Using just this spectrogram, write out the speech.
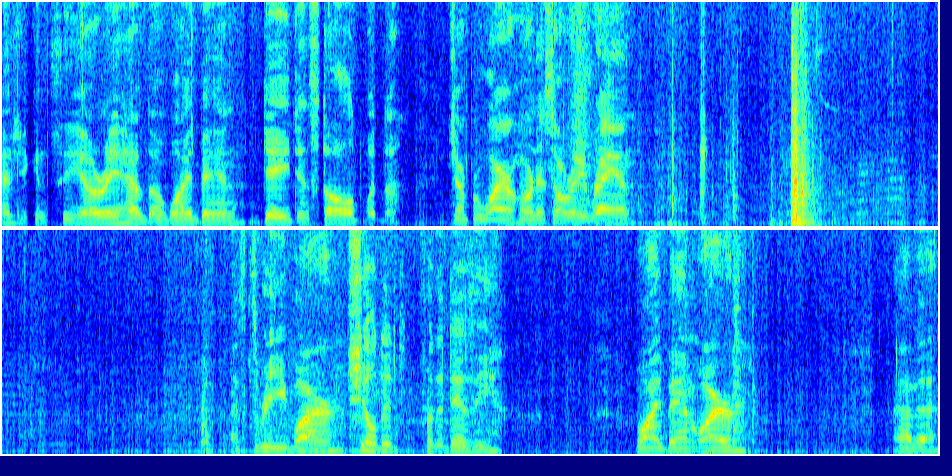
As you can see, I already have the wideband gauge installed with the jumper wire harness already ran. That's three wire shielded for the Dizzy wideband wire. I have a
